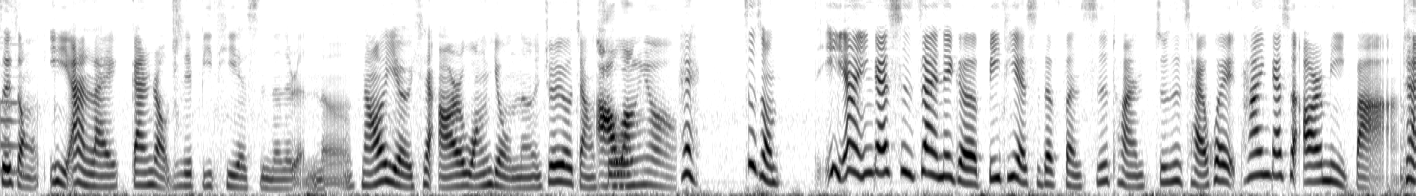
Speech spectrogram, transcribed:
这种议案来干扰这些 BTS 呢的人呢？然后也有一些 R 网友呢，就又讲说，R 网友，嘿，这种。议案应该是在那个 BTS 的粉丝团，就是才会，他应该是 ARMY 吧？对，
